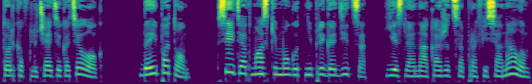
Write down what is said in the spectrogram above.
только включайте котелок. Да и потом, все эти отмазки могут не пригодиться, если она окажется профессионалом,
